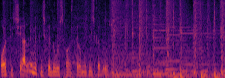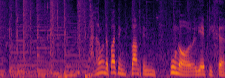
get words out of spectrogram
otići, ali umjetnička duša ostaje umjetnička duša. Pa naravno da pamtim, pamtim puno lijepih eh,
